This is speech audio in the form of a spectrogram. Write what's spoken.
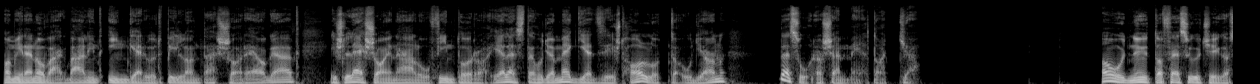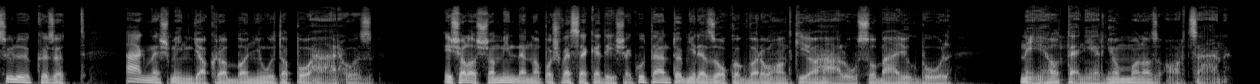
Amire Novák Bálint ingerült pillantással reagált, és lesajnáló fintorral jelezte, hogy a megjegyzést hallotta ugyan, de szóra sem méltatja. Ahogy nőtt a feszültség a szülők között, Ágnes mind gyakrabban nyúlt a pohárhoz – és a lassan mindennapos veszekedések után többnyire zokogva rohant ki a hálószobájukból, néha tenyérnyommal az arcán.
